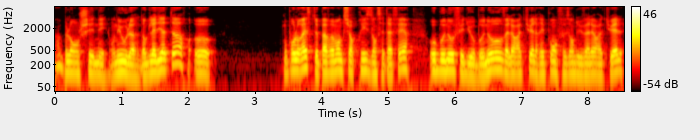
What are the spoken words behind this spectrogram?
un blanc enchaîné. On est où là? Dans Gladiator? Oh Bon pour le reste, pas vraiment de surprise dans cette affaire. Obono fait du Obono, Valeur Actuelle répond en faisant du Valeur Actuelle.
